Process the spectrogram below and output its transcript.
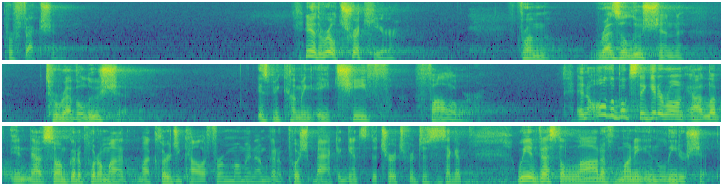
perfection. You know, the real trick here from resolution to revolution is becoming a chief follower. And all the books they get it wrong. I love now, so I'm going to put on my, my clergy collar for a moment. I'm going to push back against the church for just a second. We invest a lot of money in leadership,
